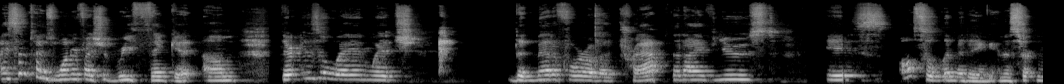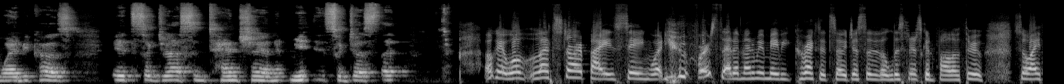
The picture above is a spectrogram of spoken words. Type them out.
i sometimes wonder if i should rethink it um, there is a way in which the metaphor of a trap that i've used is also limiting in a certain way because it suggests intention it, it suggests that Okay, well, let's start by saying what you first said, and then we maybe correct it, so just so that the listeners can follow through. So, I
